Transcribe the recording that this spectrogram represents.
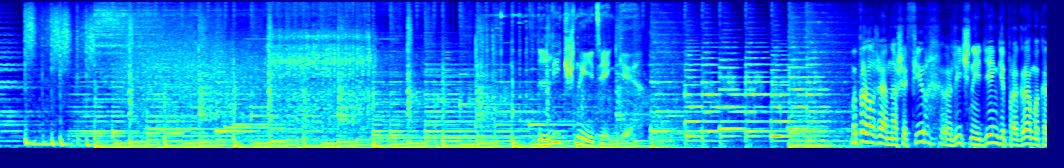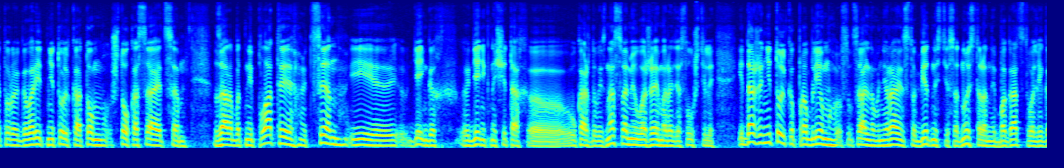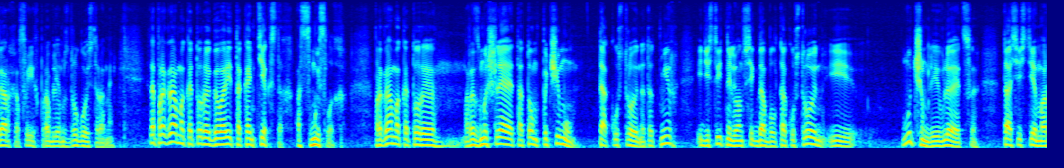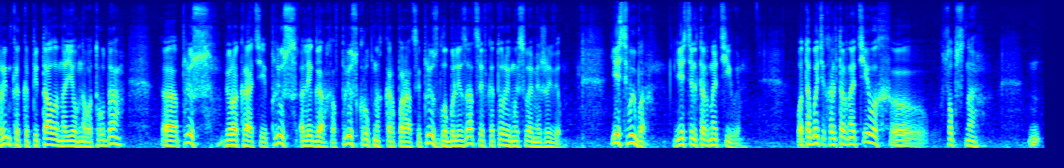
Личные деньги. Мы продолжаем наш эфир «Личные деньги», программа, которая говорит не только о том, что касается заработной платы, цен и деньгах, денег на счетах э, у каждого из нас с вами, уважаемые радиослушатели, и даже не только проблем социального неравенства, бедности с одной стороны, богатства олигархов и их проблем с другой стороны. Это программа, которая говорит о контекстах, о смыслах. Программа, которая размышляет о том, почему так устроен этот мир, и действительно ли он всегда был так устроен, и лучшим ли является та система рынка, капитала, наемного труда, э, плюс бюрократии, плюс олигархов, плюс крупных корпораций, плюс глобализации, в которой мы с вами живем. Есть выбор, есть альтернативы. Вот об этих альтернативах, э, собственно,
